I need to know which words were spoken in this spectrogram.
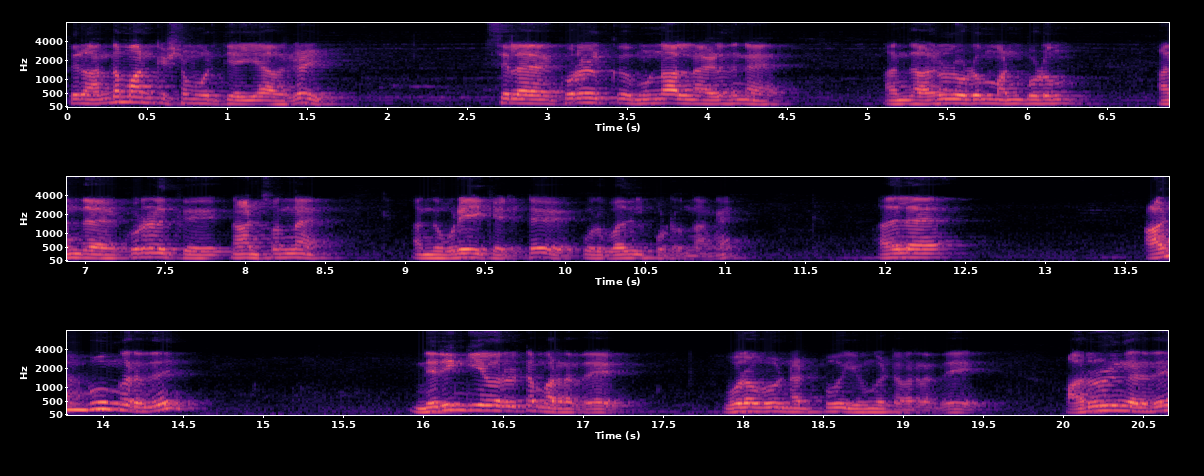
திரு அந்தமான் கிருஷ்ணமூர்த்தி ஐயா அவர்கள் சில குரலுக்கு முன்னால் நான் எழுதின அந்த அருளோடும் அன்போடும் அந்த குரலுக்கு நான் சொன்ன அந்த உரையை கேட்டுட்டு ஒரு பதில் போட்டிருந்தாங்க. அதில் அன்புங்கிறது நெருங்கியவர்கிட்ட வர்றது உறவு நட்பு இவங்ககிட்ட வர்றது அருள்ங்கிறது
